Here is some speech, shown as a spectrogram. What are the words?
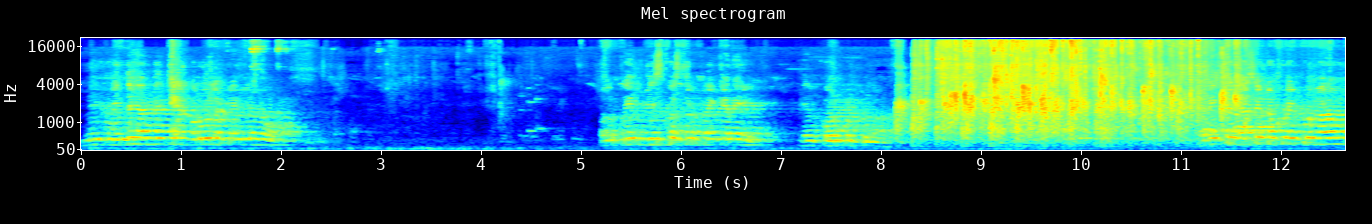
మీకు విద్య అందించిన గురువుల పేర్లను వాళ్ళ పేరు తీసుకొస్తున్న పైకని నేను కోరుకుంటున్నాను. పరీక్ష రాసేటప్పుడు ఇప్పుడు మనము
